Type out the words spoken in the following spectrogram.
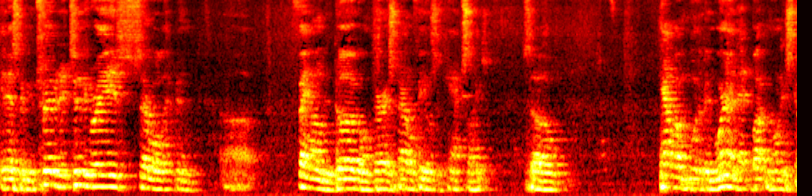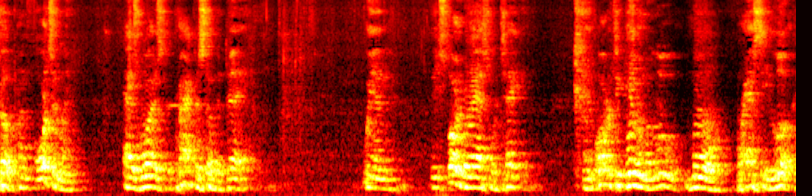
It has been attributed to the Grays. Several have been uh, found and dug on various battlefields and campsites. So Callum would have been wearing that button on his coat. Unfortunately, as was the practice of the day, when these photographs were taken, in order to give them a little more brassy look,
